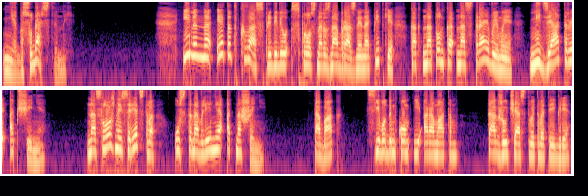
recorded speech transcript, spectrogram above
не государственный. Именно этот класс предъявил спрос на разнообразные напитки, как на тонко настраиваемые медиаторы общения, на сложные средства установления отношений. Табак с его дымком и ароматом также участвует в этой игре.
